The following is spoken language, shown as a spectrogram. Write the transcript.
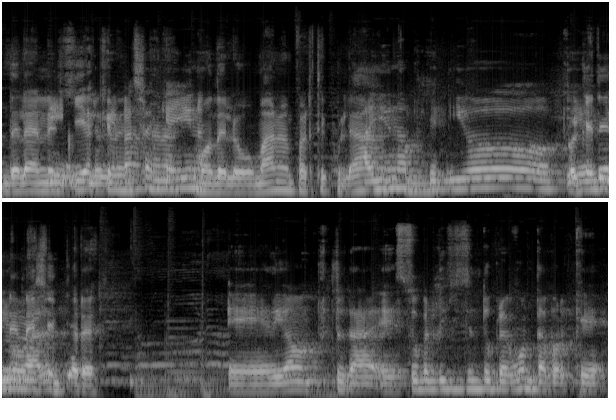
de las energías que, mencionan, como de lo humano en particular? Hay un objetivo ¿Por qué tienen ese interés? Eh, digamos, es súper difícil tu pregunta porque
